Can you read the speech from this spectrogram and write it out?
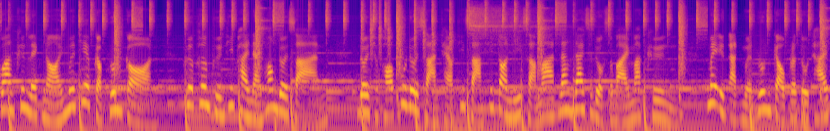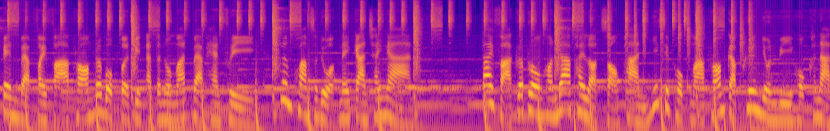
กว้างขึ้นเล็กน้อยเมื่อเทียบกับรุ่นก่อน เพื่อเพิ่มพื้นที่ภายในห้องโดยสาร โดยเฉพาะผู้โดยสารแถวที่ 3 ที่ตอนนี้สามารถนั่งได้สะดวกสบายมากขึ้น ไม่อึดอัดเหมือนรุ่นเก่าประตูท้ายเป็นแบบไฟฟ้าพร้อมระบบเปิดปิดอัตโนมัติแบบแฮนด์ฟรี เพิ่มความสะดวกในการใช้งาน ใต้ฝากระโปรง Honda Pilot 2026 มาพร้อมกับเครื่องยนต์ V6 ขนาด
